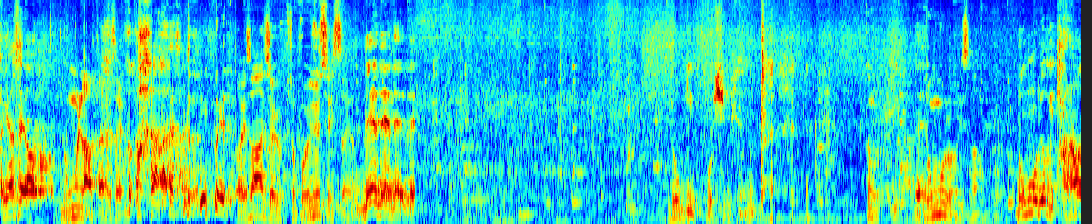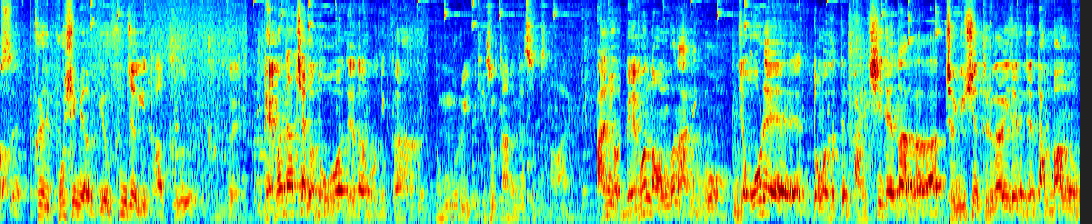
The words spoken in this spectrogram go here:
안녕하세요 농물 나왔다면서요? 어디서 하는지 저희 좀 보여줄 수 있어요? 네네네네 여기 보시면 그럼 이 농물은 어디서 나온 거예요? 녹물 여기 다 나왔어요 그래서 보시면 이 흔적이 다 그 그거예요 배관 자체가 노후화되다 보니까 농물이 계속 다른 데서도 나와요? 아니요 매번 나온 건 아니고 이제 오랫동안 그때 방치되다가 정규 시즌 들어가기 전에 이제 난방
